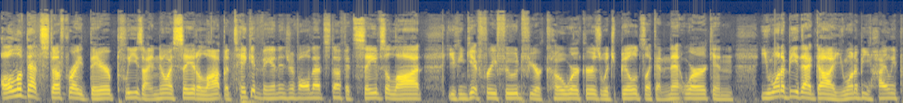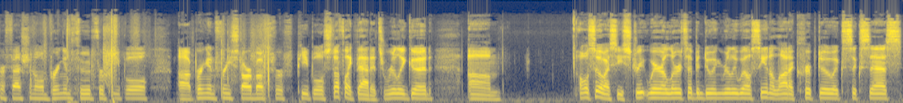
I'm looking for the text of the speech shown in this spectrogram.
All of that stuff right there, please, I know I say it a lot, but take advantage of all that stuff. It saves a lot. You can get free food for your coworkers, which builds like a network. And you want to be that guy. You want to be highly professional, bringing food for people, uh, bringing free Starbucks for people, stuff like that. It's really good. Um, also, I see streetwear alerts have been doing really well. Seeing a lot of crypto success,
